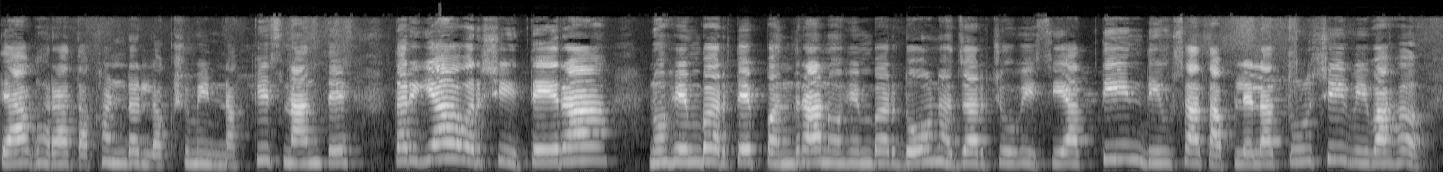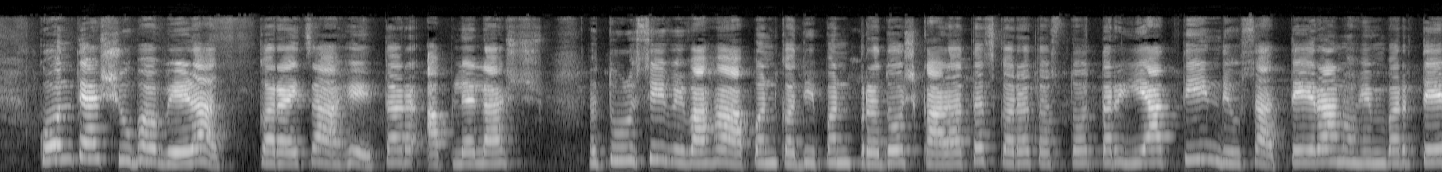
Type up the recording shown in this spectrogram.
त्या घरात अखंड लक्ष्मी नक्कीच नांदते तर यावर्षी तेरा नोव्हेंबर ते पंधरा नोव्हेंबर दोन हजार चोवीस या तीन दिवसात आपल्याला तुळशी विवाह कोणत्या शुभ वेळात करायचा आहे तर आपल्याला श- तुळशी विवाह आपण कधी पण प्रदोष काळातच करत असतो. तर या तीन दिवसात तेरा नोव्हेंबर ते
